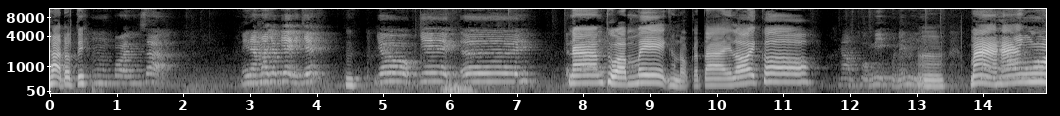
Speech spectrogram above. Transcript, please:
ชาติโดดติอืมปล่อยมันซะนี่นะมาโยกเยกนี่เจ๊อืม โยกเยกเอ้ย น้ำท่วมเมฆขนกกระต่ายลอยคอน้ำท่วมมีคนได้นี่อืมมาหางอ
